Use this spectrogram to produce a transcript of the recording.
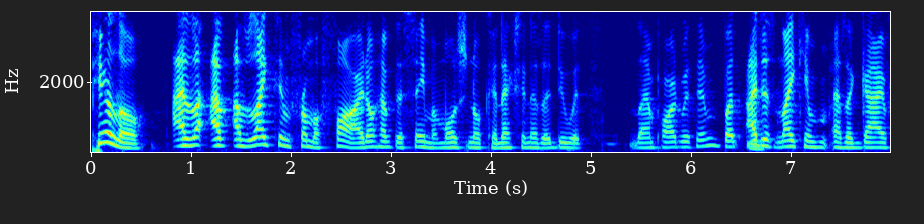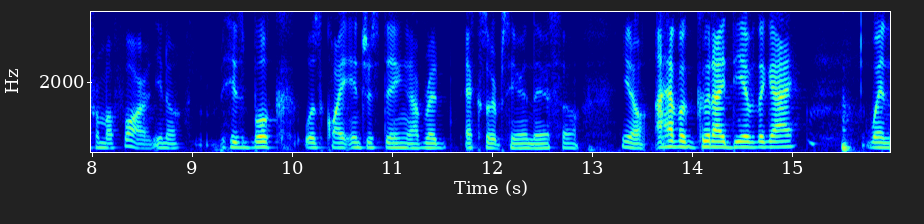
Pirlo, I li- I've, I've liked him from afar. I don't have the same emotional connection as I do with Lampard with him, but I just like him as a guy from afar. You know, his book was quite interesting. I've read excerpts here and there, so you know I have a good idea of the guy. When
